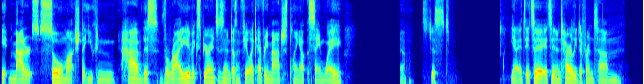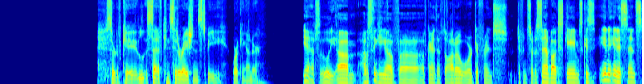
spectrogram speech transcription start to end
it matters so much that you can have this variety of experiences and it doesn't feel like every match is playing out the same way. Yeah, it's just yeah, it's it's a it's an entirely different um, sort of ca- set of considerations to be working under. Yeah, absolutely. Um, I was thinking of uh, of Grand Theft Auto or different different sort of sandbox games because in in a sense,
